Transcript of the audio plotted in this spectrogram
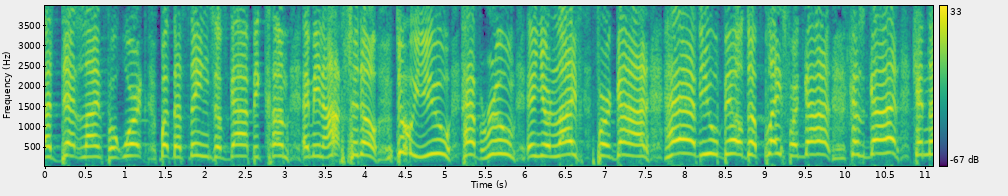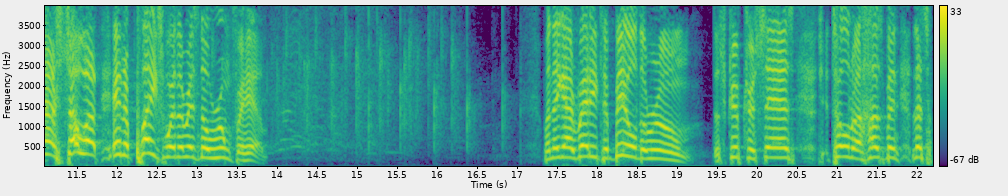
a deadline for work, but the things of God become, I mean, optional. Do you have room in your life for God? Have you built a place for God? Because God cannot show up in a place where there is no room for Him. When they got ready to build the room, the scripture says she told her husband, let's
